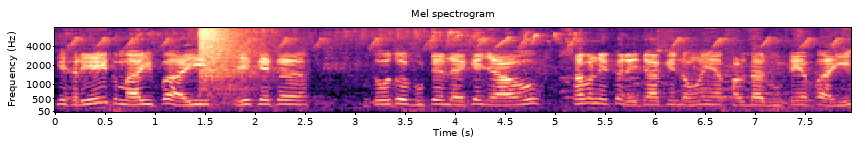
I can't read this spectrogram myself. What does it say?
ਕਿ ਹਰੇਕ ਮਾਈ ਭਾਈ ਇੱਕ ਇੱਕ ਦੋ ਦੋ ਬੂਟੇ ਲੈ ਕੇ ਜਾਓ। ਸਭ ਨੇ ਘਰੇ ਜਾ ਕੇ ਲਾਉਣੇ ਆ, ਫਲਦਾਰ ਬੂਟੇ ਆ ਭਾਈ।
